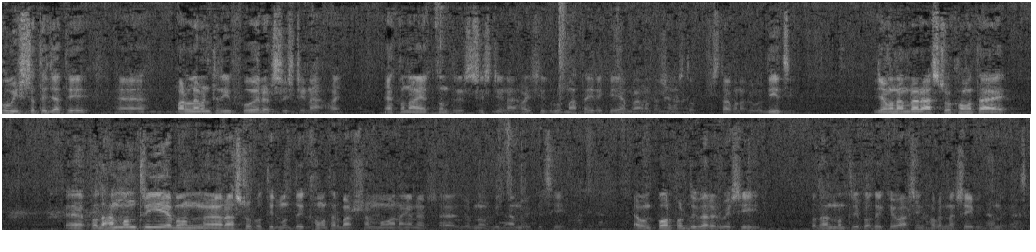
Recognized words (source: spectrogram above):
ভবিষ্যতে যাতে পার্লামেন্টারি ফুয়ারের সৃষ্টি না হয়, এখন আয়কতন্ত্রের সৃষ্টি না হয়, সেগুলো মাথায় রেখে আমরা আমাদের সমস্ত প্রস্তাবনাগুলো দিয়েছি। যেমন আমরা রাষ্ট্র ক্ষমতায় প্রধানমন্ত্রী এবং রাষ্ট্রপতির মধ্যে ক্ষমতার ভারসাম্য আনায়নের জন্য বিধান রেখেছি। এবং পরপর দুইবারের বেশি প্রধানমন্ত্রী পদে কেউ আসীন হবেন না সেই বিধান রেখেছি।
